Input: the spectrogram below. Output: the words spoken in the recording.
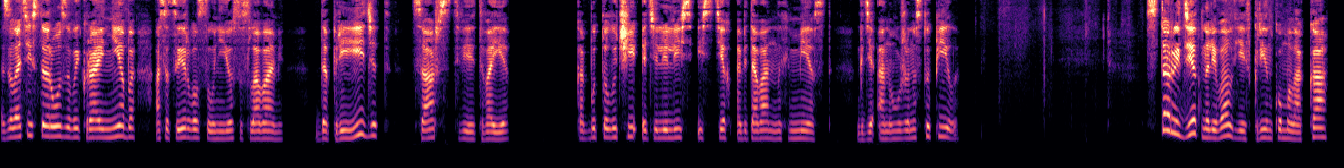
Золотисто-розовый край неба ассоциировался у нее со словами «Да приидет царствие Твое» как будто лучи эти лились из тех обетованных мест, где оно уже наступило. Старый дед наливал ей в кринку молока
